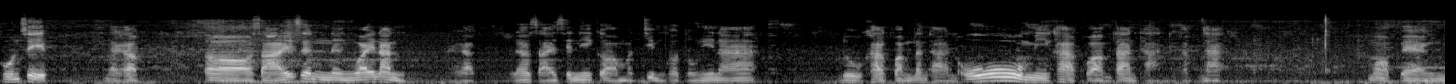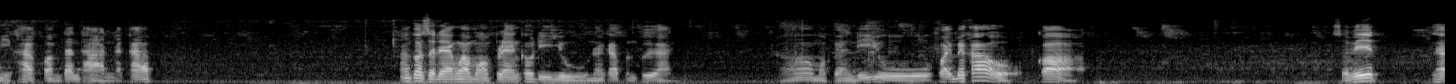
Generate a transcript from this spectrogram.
คูณ10นะครับต่อสายเส้นหนึ่งไว้นั่นนะครับ แล้วสายเส้นนี้ก็เอามาจิ้มเข้าตรงนี้นะ ดูค่าความต้านทาน โอ้ มีค่าความต้านทานนะครับนะ หม้อแปลงมีค่าความต้านทานนะครับนั่นก็แสดงว่าหม้อแปลงเขาดีอยู่นะครับเพื่อนๆอ๋อหม้อแปลงดีอยู่ ไฟไม่เข้าก็สวิตและ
